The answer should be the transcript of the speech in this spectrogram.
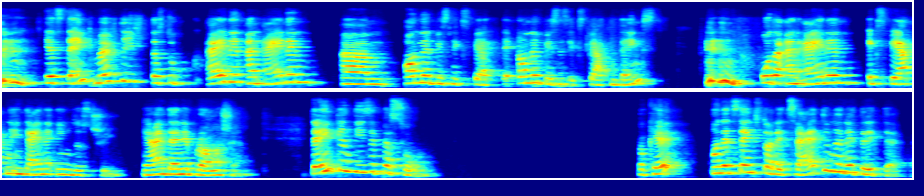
Jetzt denk, möchte ich, dass du einen, an einen ähm, Online-Business-Experten Online denkst oder an einen Experten in deiner Industrie, ja, in deiner Branche. Denk an diese Person. Okay? Und jetzt denkst du an eine zweite und eine dritte.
